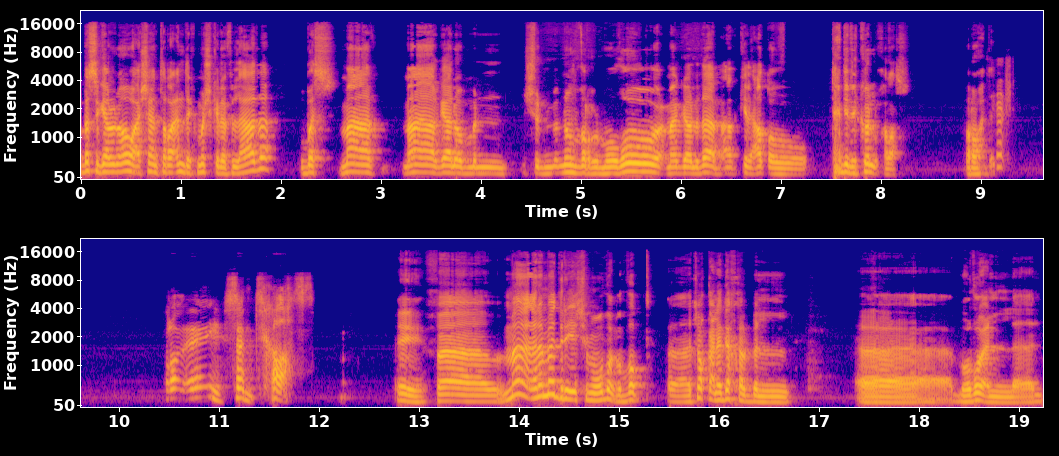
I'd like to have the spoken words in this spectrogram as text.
بس قالوا أوه عشان ترى عندك مشكلة في هذا وبس. ما ما قالوا من شو ننظر الموضوع ما قالوا ذا بعد كذا عطوا تحديد الكل وخلاص. مرة واحدة. اي سنت خلاص. إيه فما أنا ما أدري إيش الموضوع بالضبط. أتوقع له دخل بال آه، موضوع ال-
